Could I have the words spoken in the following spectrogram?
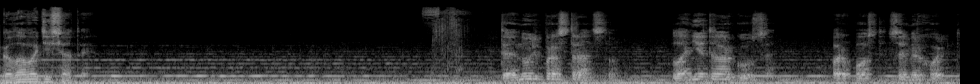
Глава 10 Т-0 пространство. Планета Аргуса. Форпост Саммерхольд.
